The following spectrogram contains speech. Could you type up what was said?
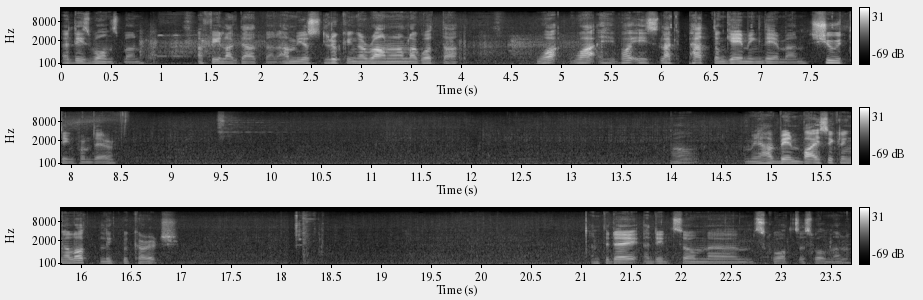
At least once, man. I feel like that, man. I'm just looking around and I'm like, what the? What, what, what is like Patton Gaming there, man? Shooting from there. Well, I mean, I've been bicycling a lot, Liquid Courage. And today I did some um, squats as well, man.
